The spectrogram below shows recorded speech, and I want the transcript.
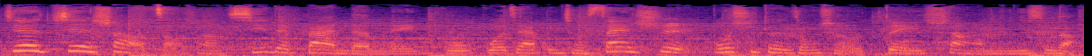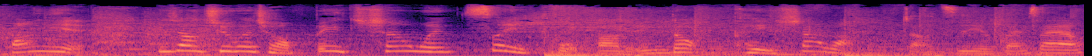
接着介绍早上七点半的美国国家冰球赛事，波士顿棕熊对上明尼苏达荒野。这项曲棍球被称为最火爆的运动，可以上网找资源观赛哦。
